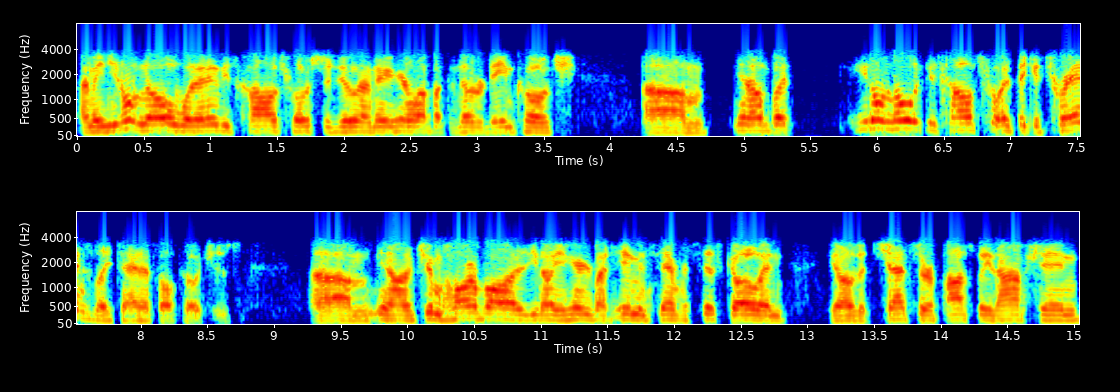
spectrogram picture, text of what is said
I mean, you don't know what any of these college coaches are doing. I know you hear a lot about the Notre Dame coach, um, you know, but you don't know what these college coaches they could translate to NFL coaches. Um, you know, Jim Harbaugh, you know, you're hearing about him in San Francisco, and you know the Jets are possibly an option.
